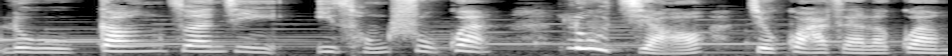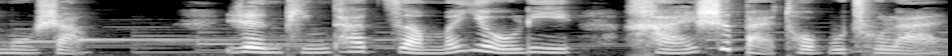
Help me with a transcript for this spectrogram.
鹿刚钻进一丛树冠，鹿角就挂在了灌木上，任凭它怎么有力，还是摆脱不出来。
